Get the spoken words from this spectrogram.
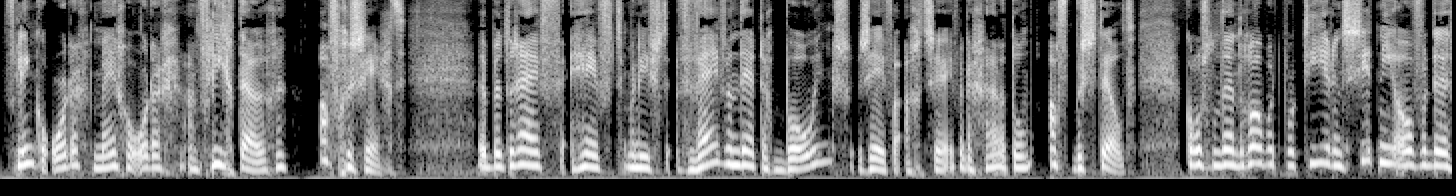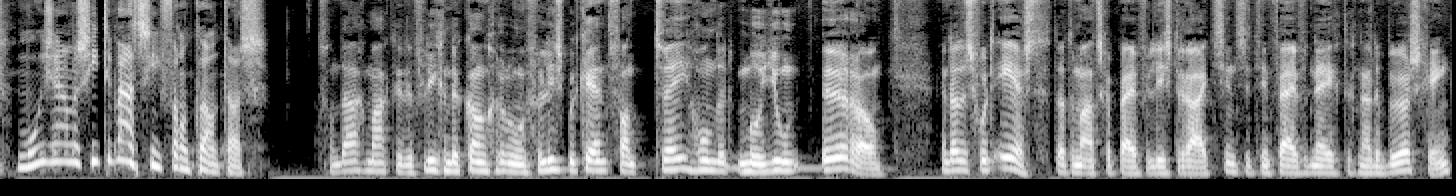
flinke order, mega-order aan vliegtuigen afgezegd. Het bedrijf heeft maar liefst 35 Boeings, 787, daar gaat het om, afbesteld. Correspondent Robert Portier in Sydney over de moeizame situatie van Qantas. Vandaag maakte de vliegende kangeroe een verlies bekend van 200 miljoen euro. En dat is voor het eerst dat de maatschappij verlies draait sinds het in 1995 naar de beurs ging.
